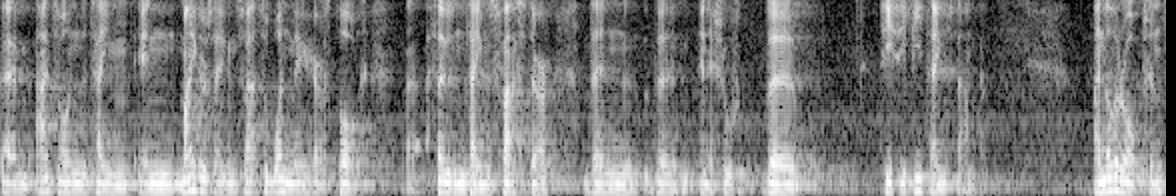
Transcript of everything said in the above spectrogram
um, adds on the time in microseconds. So that's a one megahertz clock, uh, a thousand times faster than the initial the TCP timestamp. Another option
